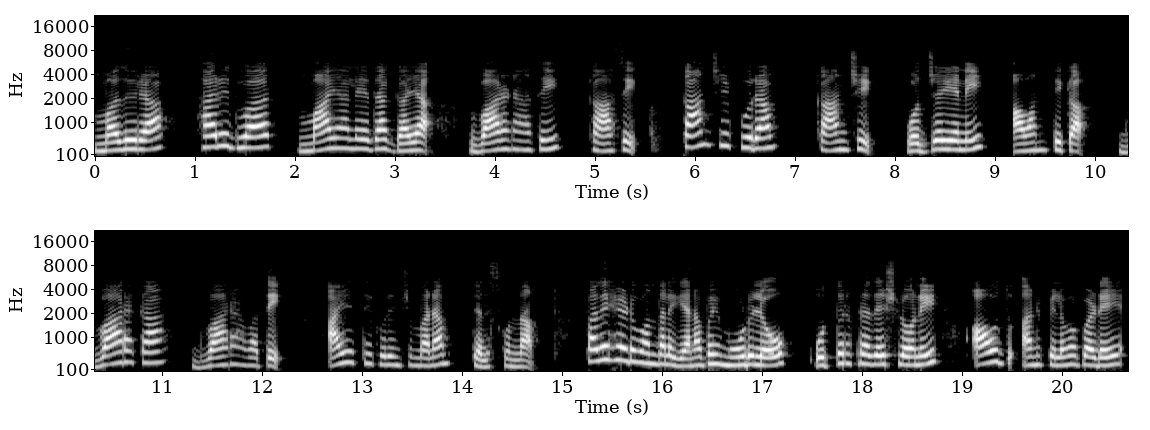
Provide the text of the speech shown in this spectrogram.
మధుర హరిద్వార్ మాయా లేదా గయ వారణాసి కాశీ కాంచీపురం కాంచి ఉజ్జయిని అవంతిక ద్వారక ద్వారావతి అయోధ్య గురించి మనం తెలుసుకుందాం. పదిహేడు వందల ఎనభై మూడులో ఉత్తరప్రదేశ్లోని ఔద్ అని పిలువబడే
